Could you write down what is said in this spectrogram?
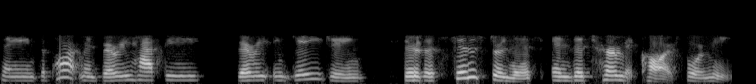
same department, very happy, very engaging, there's a sinisterness in this hermit card for me.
